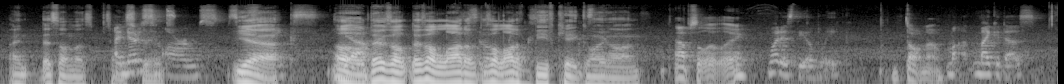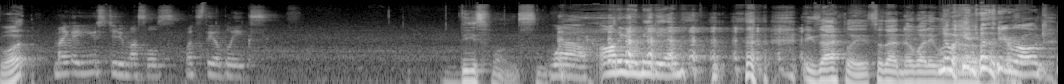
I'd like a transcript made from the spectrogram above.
and that's on the. I on the noticed some arms. Some Yeah. flanks. Oh, Yeah. there's a there's a lot of there's a lot of beefcake going on. Absolutely. What is the oblique? Don't know. M- Micah does. What? Mike, I used to do muscles. What's the obliques? these ones. Wow, audio medium. Exactly, so that nobody will Nobody know. knows that you're wrong.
